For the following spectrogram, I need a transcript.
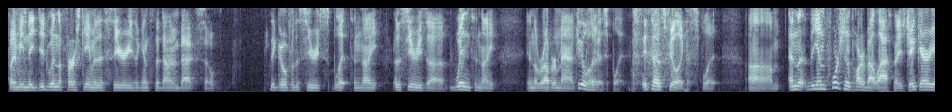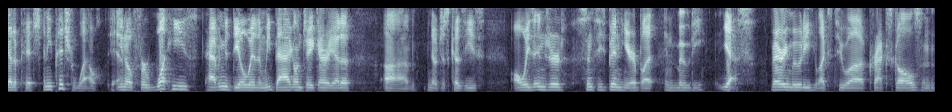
but I mean, they did win the first game of this series against the Diamondbacks, so they go for the series split tonight, or the series uh, win tonight in the rubber match. Feels like a split. It does feel like a split. Um, and the, the unfortunate part about last night is Jake Arrieta pitched, and he pitched well. Yeah. You know, for what he's having to deal with, and we bag on Jake Arrieta, um, you know, just because he's always injured since he's been here, but And moody. Yes, very moody. He likes to uh, crack skulls and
